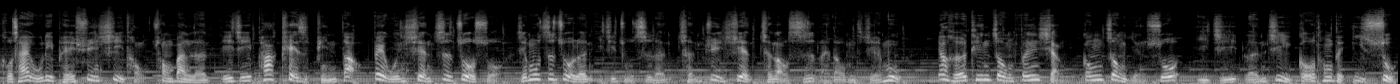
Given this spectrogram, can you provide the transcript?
口才武力培训系统创办人，以及 Podcast 频道废文献制作所节目制作人以及主持人陈俊宪陈老师来到我们的节目。要和听众分享公众演说以及人际沟通的艺术。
